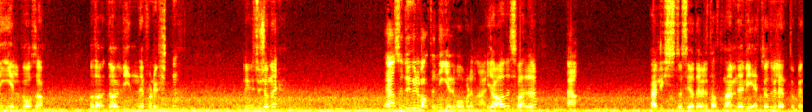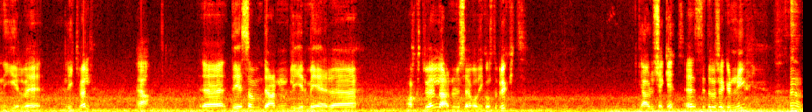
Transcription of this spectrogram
911 også. Og da, da vinner fornuften. Hvis du skjønner? Ja, Så du ville valgt en 911 over den her? Ja, dessverre. Ja. Jeg har lyst til å si at jeg ville tatt den her, men jeg vet jo at det ville endt opp i en 911 likevel. ja. Eh, Det som, der den blir mer eh, aktuell, er når du ser hva de koster brukt. Ja, Har du sjekket? Jeg sitter og sjekker ny.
